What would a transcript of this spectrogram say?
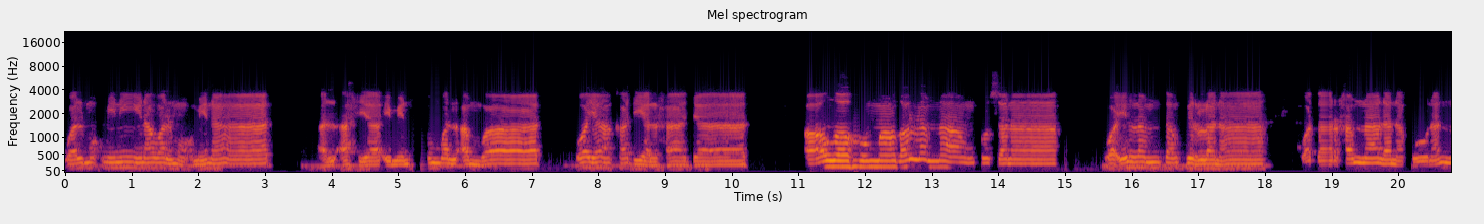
والمؤمنين والمؤمنات الأحياء منهم والأموات ويا قضي الحاجات اللهم ظلمنا أنفسنا وإن لم تغفر لنا وترحمنا لنكونن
